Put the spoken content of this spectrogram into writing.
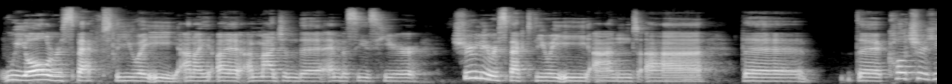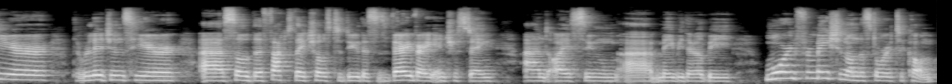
we all respect the UAE and I, I imagine the embassies here truly respect the UAE and uh the the culture here, the religions here. Uh, so the fact they chose to do this is very, very interesting. And I assume uh, maybe there'll be more information on the story to come.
